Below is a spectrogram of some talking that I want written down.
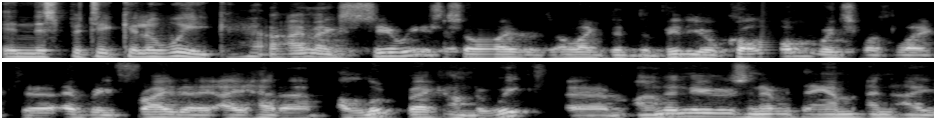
in this particular week? I make series. So I, I like the, video column, which was like uh, every Friday I had a, a, look back on the week, um, on the news and everything. And, I,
